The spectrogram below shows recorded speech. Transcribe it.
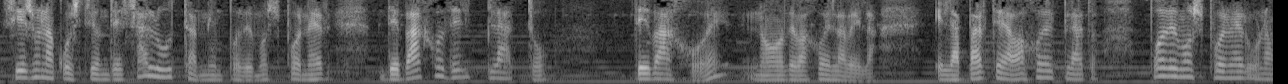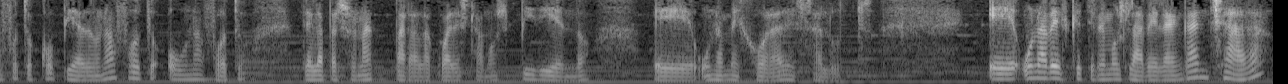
Si es una cuestión de salud, también podemos poner debajo del plato, debajo, ¿eh? no debajo de la vela, en la parte de abajo del plato podemos poner una fotocopia de una foto o una foto de la persona para la cual estamos pidiendo eh, una mejora de salud. Eh, una vez que tenemos la vela enganchada,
